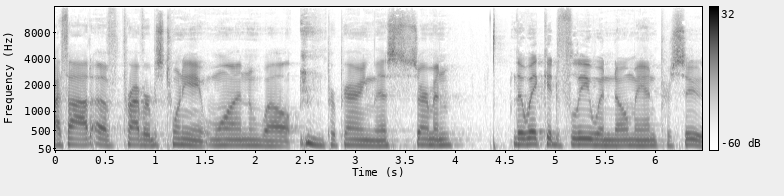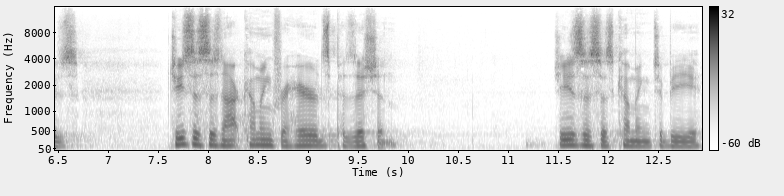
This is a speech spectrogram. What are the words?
I thought of Proverbs 28 1 while preparing this sermon. The wicked flee when no man pursues. Jesus is not coming for Herod's position. Jesus is coming to be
